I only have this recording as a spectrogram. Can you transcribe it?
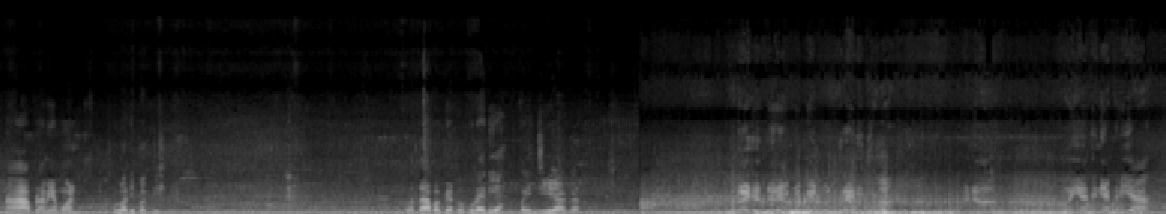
ગયા ના આપણા મહેમાન બોલવા દીપકજી. તો આપણે પેટ્રોલ પુરાઈ દઈએ, પછી જઈએ આગળ. અત્યારે, આપણે પેટ્રોલ પુરાઈ દીધું. અને અહીંયાથી નીકળી ગયા.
